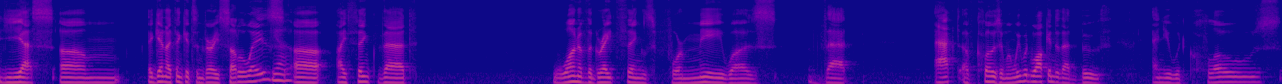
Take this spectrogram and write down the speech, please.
Yes. Um, again, I think it's in very subtle ways. Yeah. Uh, I think that one of the great things for me was that act of closing. When we would walk into that booth and you would close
